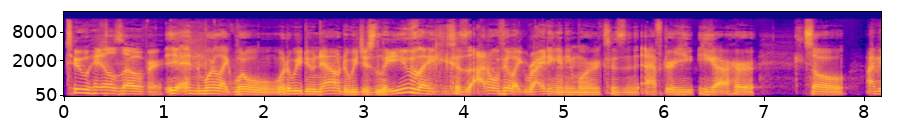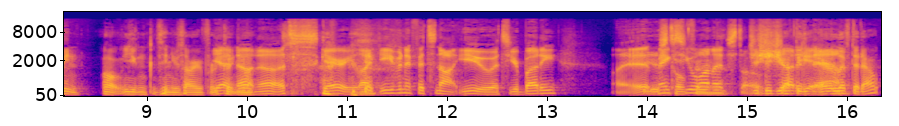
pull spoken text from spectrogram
two hills over. yeah, and we're like, well, what do we do now? Do we just leave? Like, because I don't feel like riding anymore. Because after he, he got hurt, so I mean, oh, you can continue. Sorry for Yeah, cutting no, you no, it's scary. Like even if it's not you, it's your buddy. It You're makes you want to messed up. just Did you have to get down. airlifted out?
